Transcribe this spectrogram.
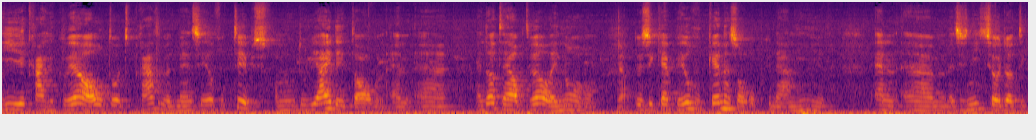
hier krijg ik wel, door te praten met mensen, heel veel tips. Van hoe doe jij dit dan? En, eh, en dat helpt wel enorm. Ja. Dus ik heb heel veel kennis al opgedaan hier. En ehm, het is niet zo dat ik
